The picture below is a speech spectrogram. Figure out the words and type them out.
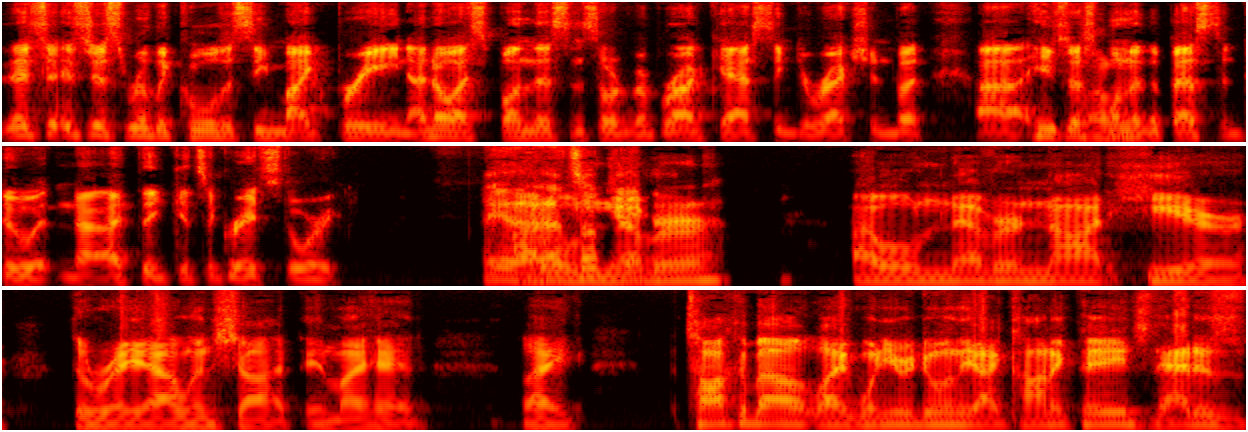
it's it's just really cool to see Mike Breen. I know I spun this in sort of a broadcasting direction, but uh, he's just Love one it. of the best to do it, and I think it's a great story. Hey, I that's will okay. never, I will never not hear the Ray Allen shot in my head. Like, talk about like when you were doing the iconic page. That is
